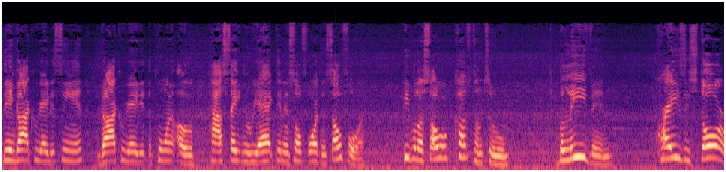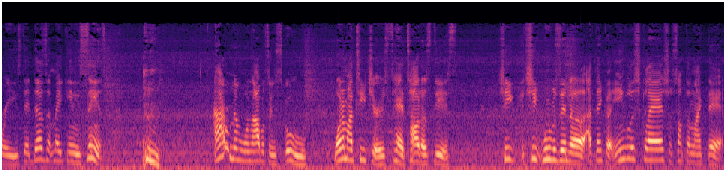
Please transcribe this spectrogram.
then god created sin. God created the point of how satan reacted and so forth and so forth. People are so accustomed to believing crazy stories that doesn't make any sense. I remember when I was in school, one of my teachers had taught us this. She she we was in a I think an English class or something like that.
